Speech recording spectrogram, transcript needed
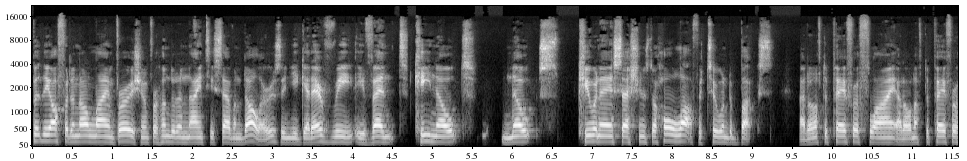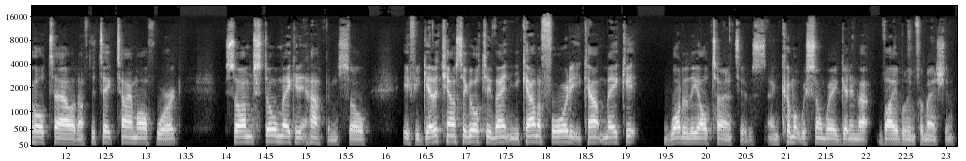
But they offered an online version for $197, and you get every event, keynote, notes, Q&A sessions, the whole lot for 200 bucks. I don't have to pay for a flight. I don't have to pay for a hotel. I don't have to take time off work. So I'm still making it happen. So if you get a chance to go to an event and you can't afford it, you can't make it, what are the alternatives? And come up with some way of getting that valuable information.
